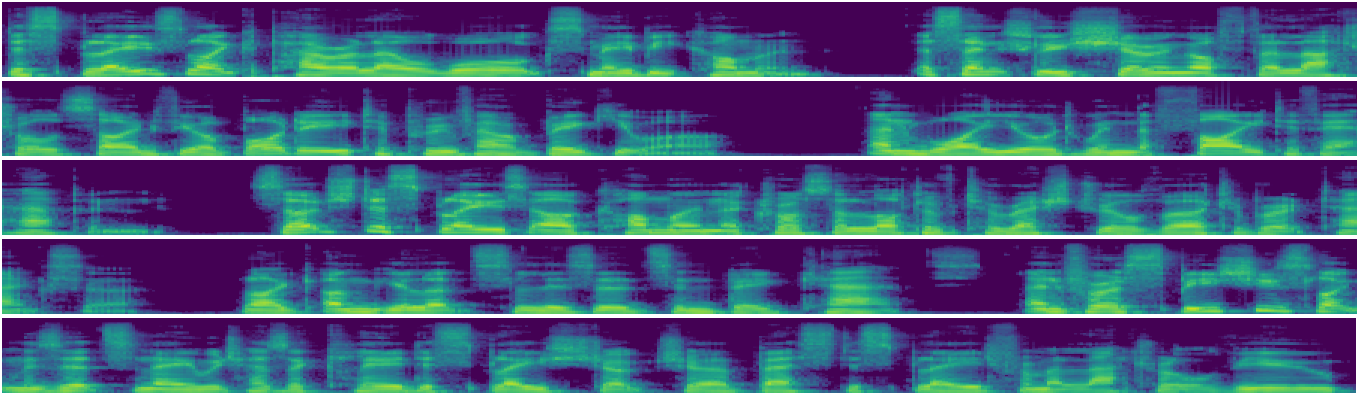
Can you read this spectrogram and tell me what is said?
Displays like parallel walks may be common, essentially showing off the lateral side of your body to prove how big you are, and why you would win the fight if it happened. Such displays are common across a lot of terrestrial vertebrate taxa, like ungulates, lizards, and big cats. And for a species like Mizutsune which has a clear display structure best displayed from a lateral view,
